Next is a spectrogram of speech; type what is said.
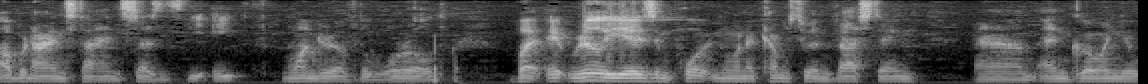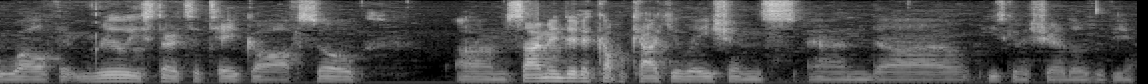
Albert Einstein says it's the eighth wonder of the world. But it really is important when it comes to investing um, and growing your wealth. It really starts to take off. So um, Simon did a couple calculations, and uh, he's going to share those with you.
